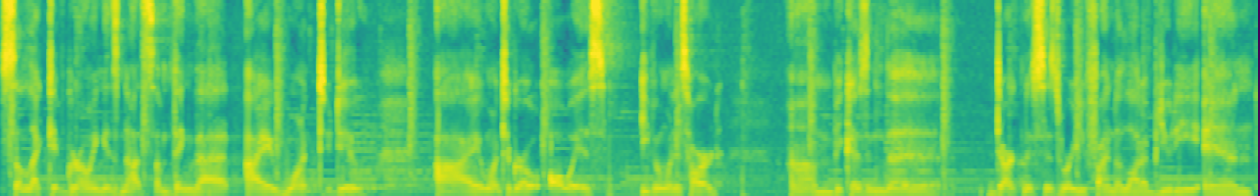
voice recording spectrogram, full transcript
Selective growing is not something that I want to do. I want to grow always, even when it's hard. Um, because in the darkness is where you find a lot of beauty, and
